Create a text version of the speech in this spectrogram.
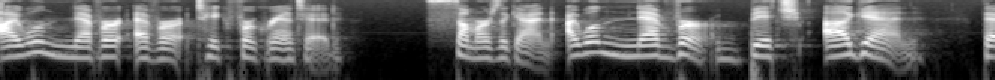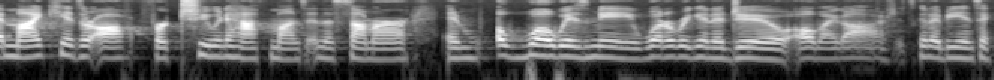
I will never, ever take for granted summers again. I will never bitch again that my kids are off for two and a half months in the summer and oh, woe is me. What are we going to do? Oh my gosh, it's going to be insane.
